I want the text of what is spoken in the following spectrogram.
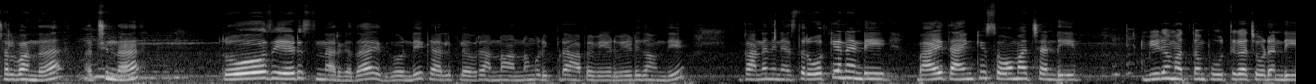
చాలా బాగుందా నచ్చిందా? రోజు ఏడుస్తున్నారు కదా ఇదిగోండి క్యాలీఫ్లవర్ అన్నం అన్నం కూడా ఇప్పుడే ఆపే వేడి వేడిగా ఉంది. ఇంకా అన్నం తినేస్తారు. ఓకేనండి. Bye. Thank you so much అండి. వీడియో మొత్తం పూర్తిగా చూడండి.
